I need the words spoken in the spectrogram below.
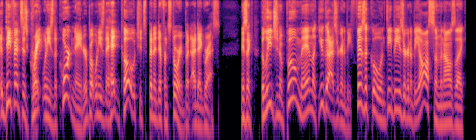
The defense is great when he's the coordinator, but when he's the head coach, it's been a different story. But I digress. He's like, the Legion of Boom, man. Like, you guys are going to be physical and DBs are going to be awesome. And I was like,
